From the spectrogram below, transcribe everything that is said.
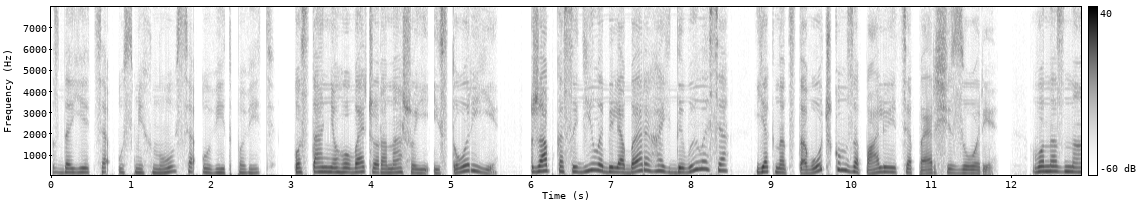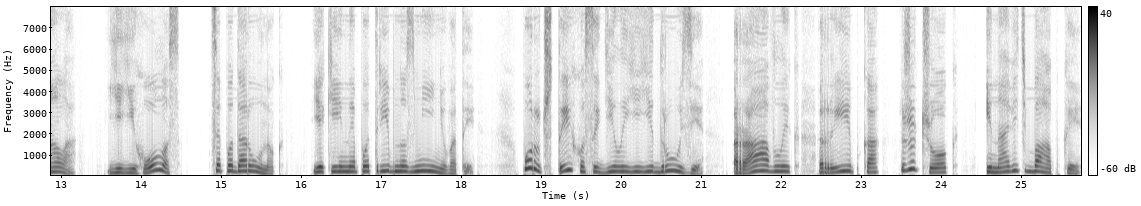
здається, усміхнувся у відповідь. Останнього вечора нашої історії жабка сиділа біля берега й дивилася, як над ставочком запалюються перші зорі. Вона знала, її голос це подарунок, який не потрібно змінювати. Поруч тихо сиділи її друзі равлик, рибка, жучок і навіть бабки.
